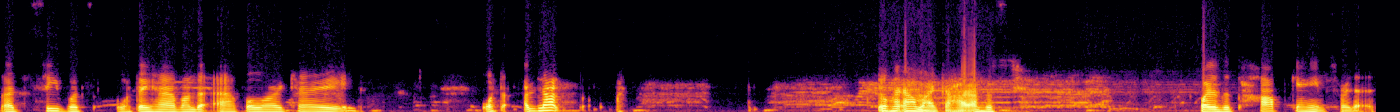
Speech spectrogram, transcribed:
Let's see what's what they have on the Apple Arcade. What the? I'm not. Oh oh my god, I'm just. What are the top games for this?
